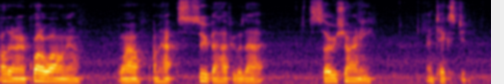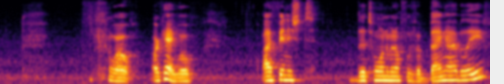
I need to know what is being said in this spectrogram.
I don't know quite a while now. Wow, I'm ha- super happy with that. So shiny and textured. Well, okay, well, I finished the tournament off with a bang, I believe.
